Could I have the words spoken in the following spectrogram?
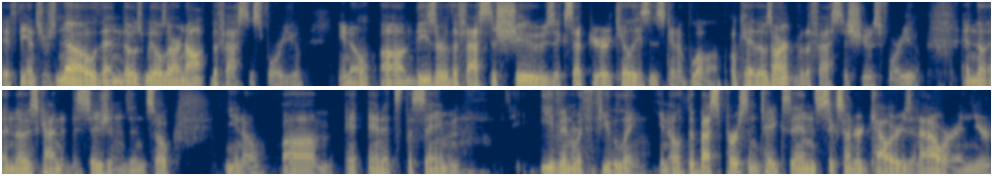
If the answer is no, then those wheels are not the fastest for you. You know, um, these are the fastest shoes, except your Achilles is going to blow up. Okay, those aren't the fastest shoes for you, and and those kind of decisions. And so, you know, um, and, and it's the same even with fueling you know the best person takes in 600 calories an hour and you're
